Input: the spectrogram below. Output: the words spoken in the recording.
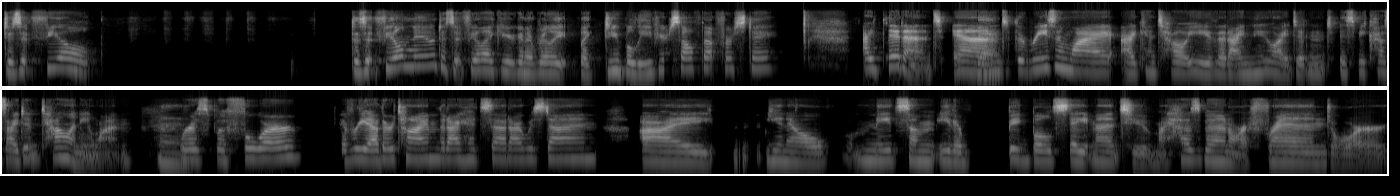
Does it feel, does it feel new? Does it feel like you're going to really, like, do you believe yourself that first day? I didn't. And yeah. the reason why I can tell you that I knew I didn't is because I didn't tell anyone. Mm. Whereas before, every other time that I had said I was done, I, you know, made some either big bold statement to my husband or a friend or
